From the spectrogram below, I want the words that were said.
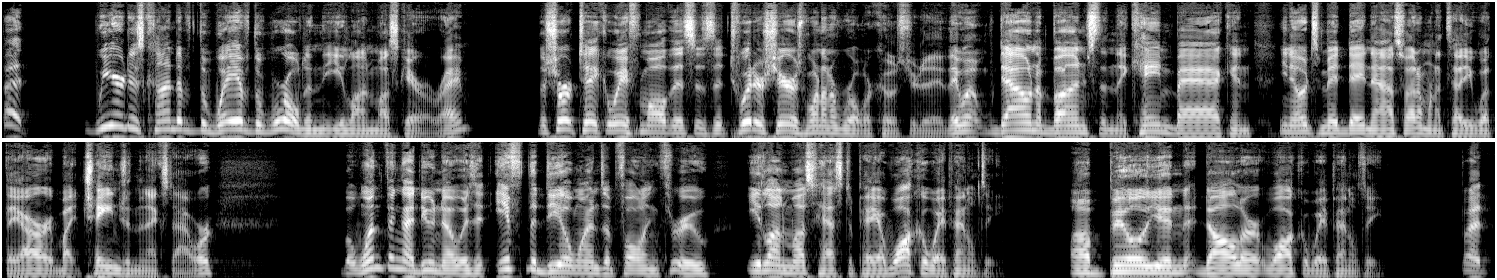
But weird is kind of the way of the world in the Elon Musk era, right? The short takeaway from all this is that Twitter shares went on a roller coaster today. They went down a bunch, then they came back, and you know, it's midday now, so I don't want to tell you what they are. It might change in the next hour. But one thing I do know is that if the deal winds up falling through, Elon Musk has to pay a walkaway penalty. A billion dollar walkaway penalty. But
